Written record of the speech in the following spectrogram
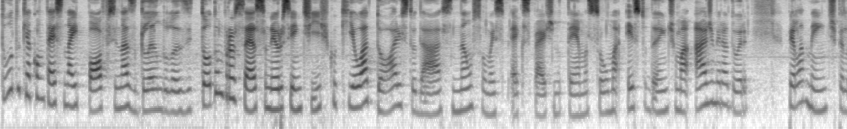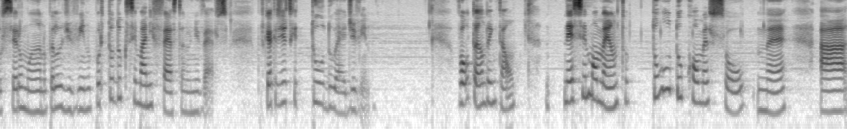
tudo que acontece na hipófise, nas glândulas e todo um processo neurocientífico que eu adoro estudar. Não sou uma expert no tema, sou uma estudante, uma admiradora pela mente, pelo ser humano, pelo divino, por tudo que se manifesta no universo. Porque acredito que tudo é divino. Voltando então, nesse momento tudo começou, né, a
